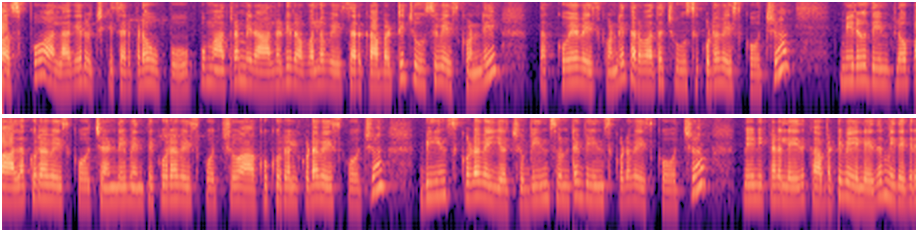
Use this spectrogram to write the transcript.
పసుపు అలాగే రుచికి సరిపడా ఉప్పు. ఉప్పు మాత్రం మీరు ఆల్రెడీ రవ్వలో వేశారు కాబట్టి చూసి వేసుకోండి. తక్కువే వేసుకోండి. తర్వాత చూసి కూడా వేసుకోవచ్చు. మీరు దీంట్లో పాలకూర వేసుకోవచ్చు అండి మెంతికూర వేసుకోవచ్చు ఆకుకూరలు కూడా వేసుకోవచ్చు. బీన్స్ కూడా వేయొచ్చు. బీన్స్ ఉంటే బీన్స్ కూడా వేసుకోవచ్చు. నేను ఇక్కడ లేదు కాబట్టి వేయలేదు. మీ దగ్గర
